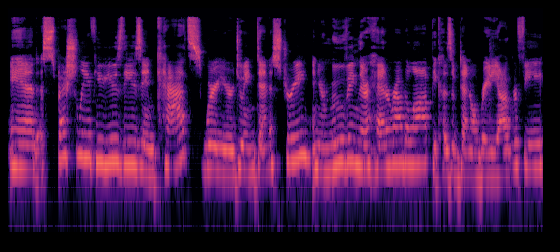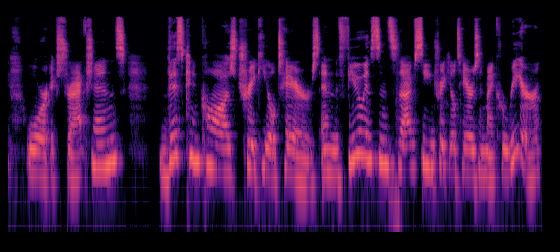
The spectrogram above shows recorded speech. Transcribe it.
And especially if you use these in cats where you're doing dentistry and you're moving their head around a lot because of dental radiography or extractions, this can cause tracheal tears. And the few instances that I've seen tracheal tears in my career,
